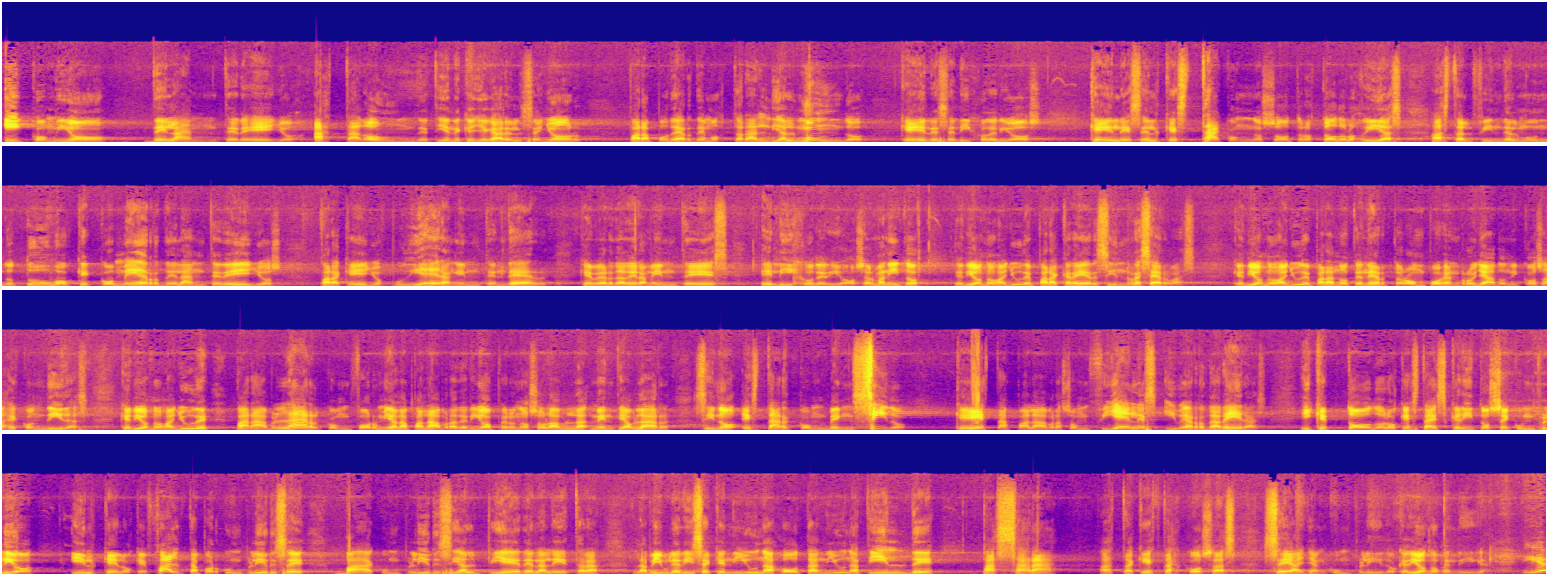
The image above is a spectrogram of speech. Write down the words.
y comió delante de ellos. ¿Hasta dónde tiene que llegar el Señor para poder demostrarle al mundo que Él es el Hijo de Dios, que Él es el que está con nosotros todos los días hasta el fin del mundo? Tuvo que comer delante de ellos para que ellos pudieran entender que verdaderamente es el Hijo de Dios. Hermanitos, que Dios nos ayude para creer sin reservas que Dios nos ayude para no tener trompos enrollados ni cosas escondidas. Que Dios nos ayude para hablar conforme a la palabra de Dios, pero no solamente hablar, sino estar convencido que estas palabras son fieles y verdaderas y que todo lo que está escrito se cumplió y que lo que falta por cumplirse va a cumplirse al pie de la letra. La Biblia dice que ni una jota ni una tilde pasará hasta que estas cosas se hayan cumplido. Que Dios nos bendiga. Yeah.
